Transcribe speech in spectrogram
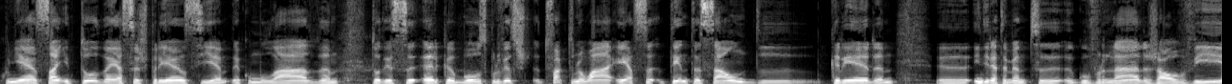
conhecem e toda essa experiência acumulada, todo esse arcabouço. Por vezes, de facto, não há essa tentação de querer indiretamente governar. Já ouvi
